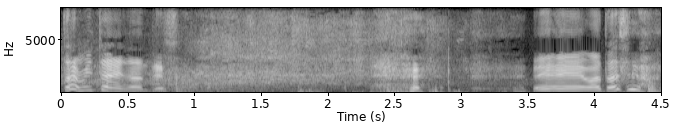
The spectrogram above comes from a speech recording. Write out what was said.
たみたいなんです。えー、私は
